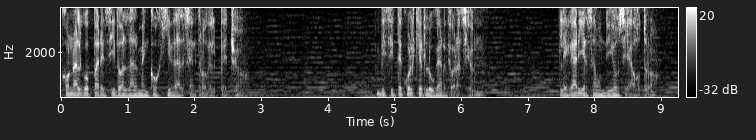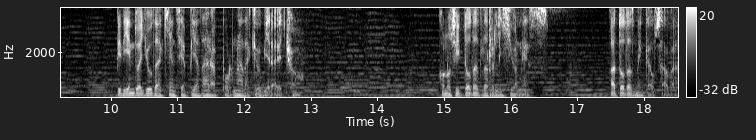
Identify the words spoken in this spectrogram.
con algo parecido al alma encogida al centro del pecho. Visité cualquier lugar de oración, plegarias a un dios y a otro pidiendo ayuda a quien se apiadara por nada que hubiera hecho. Conocí todas las religiones. A todas me encausaba.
